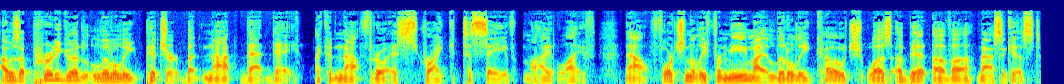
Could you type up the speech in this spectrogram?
I was a pretty good little league pitcher but not that day. I could not throw a strike to save my life. Now, fortunately for me, my little league coach was a bit of a masochist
